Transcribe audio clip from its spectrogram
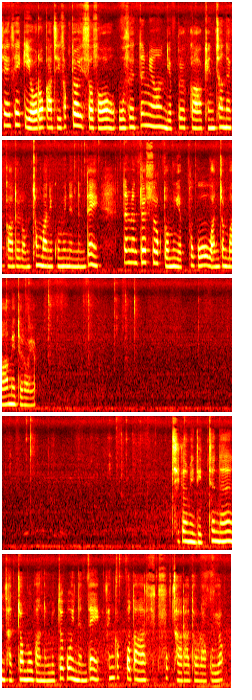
실색이 여러 가지 섞여 있어서 옷을 뜨면 예쁠까 괜찮을까를 엄청 많이 고민했는데 뜨면 뜰수록 너무 예쁘고 완전 마음에 들어요. 지금 이 니트는 4.5 바늘로 뜨고 있는데 생각보다 쑥쑥 자라더라고요.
